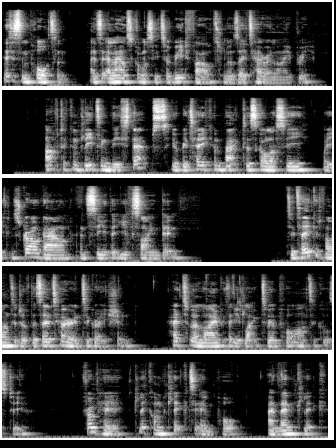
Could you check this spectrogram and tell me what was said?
This is important as it allows Scholarcy to read files from your Zotero library. After completing these steps, you'll be taken back to Scholarcy where you can scroll down and see that you've signed in. To take advantage of the Zotero integration, head to a library that you'd like to import articles to. From here, click on Click to Import and then click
